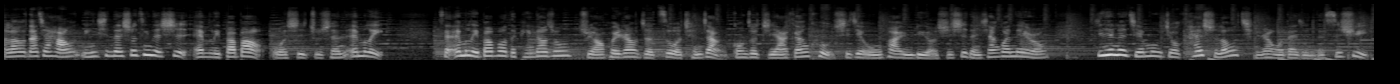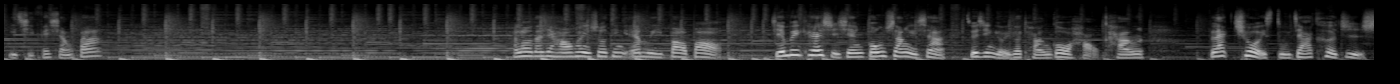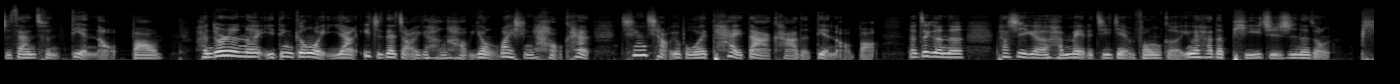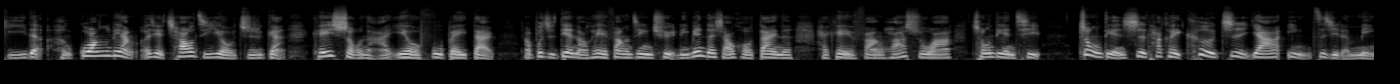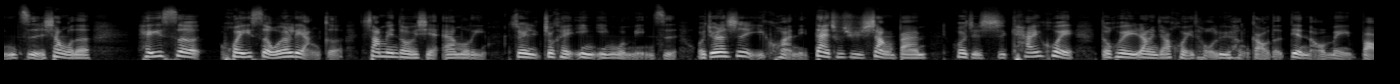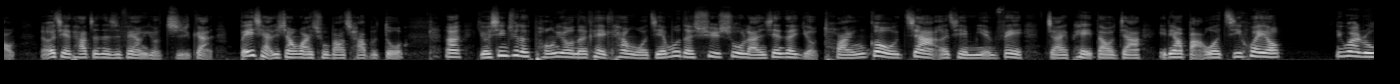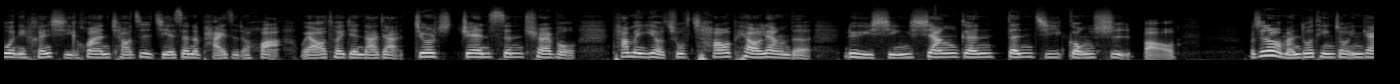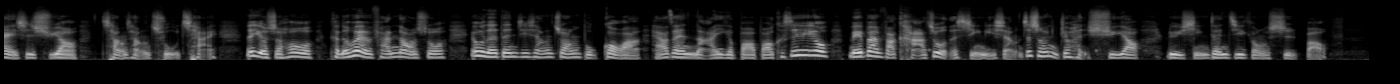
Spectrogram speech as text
Hello，大家好，您现在收听的是 Emily 抱抱，我是主持人 Emily。在 Emily 抱抱的频道中，主要会绕着自我成长、工作、职涯、甘苦、世界文化与旅游时事等相关内容。今天的节目就开始喽，请让我带着你的思绪一起飞翔吧。Hello，大家好，欢迎收听 Emily 抱抱。节目一开始先工商一下，最近有一个团购好康，Black Choice 独家客制十三寸电脑包。很多人呢，一定跟我一样，一直在找一个很好用、外形好看、轻巧又不会太大咖的电脑包。那这个呢，它是一个很美的极简风格，因为它的皮质是那种皮的，很光亮，而且超级有质感，可以手拿，也有腹背带。啊，不止电脑可以放进去，里面的小口袋呢，还可以放滑鼠啊、充电器。重点是它可以客制压印自己的名字，像我的黑色。灰色，我有两个，上面都有写 Emily，所以就可以印英文名字。我觉得是一款你带出去上班或者是开会都会让人家回头率很高的电脑美包，而且它真的是非常有质感，背起来就像外出包差不多。那有兴趣的朋友呢，可以看我节目的叙述栏，现在有团购价，而且免费宅配到家，一定要把握机会哦。另外，如果你很喜欢乔治杰森的牌子的话，我要推荐大家 George Jensen Travel，他们也有出超漂亮的旅行箱跟登机公事包。我知道有蛮多听众应该也是需要常常出差，那有时候可能会很烦恼，说：“诶，我的登机箱装不够啊，还要再拿一个包包，可是又没办法卡住我的行李箱。”这时候你就很需要旅行登机公事包。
